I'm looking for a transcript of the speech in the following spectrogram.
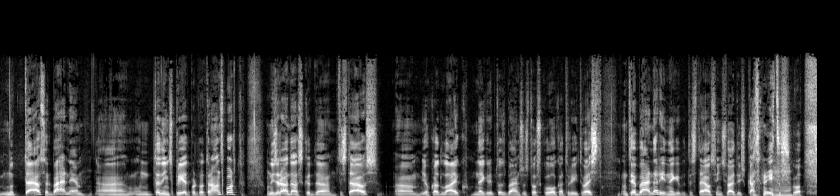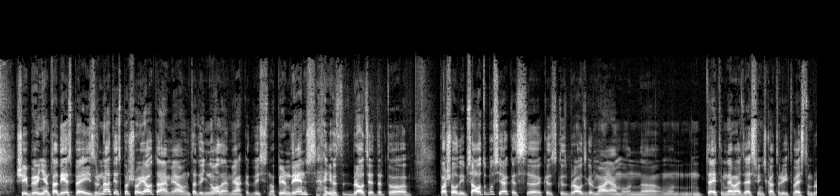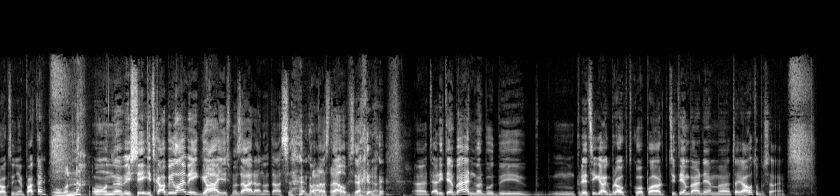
nu, tēvs ar bērniem, uh, un tad viņi sprieda par to transportu. Izrādās, ka uh, tas tēvs uh, jau kādu laiku negrib tos bērnus uz to skolu katru rītu vest, un tie bērni arī negrib, ka tas tēvs viņus veduši katru rītu uz skolu. Šī bija viņiem tāda iespēja izrunāties par šo jautājumu, jā, un tad viņi nolēma, jā, ka viss no pirmdienas jūs brauciet aiziet ar to pašvaldības autobusu, ja, kas, kas, kas brauc gar mājām, un, un tētim nevajadzēs viņus katru rītu vest un braukt viņiem pakaļ. Un, un visi it kā bija laimīgi, gāja vismaz ārā no tās, no tās tā, telpas. Ja, ka, arī tie bērni varbūt bija mm, priecīgāki braukt kopā ar citiem bērniem tajā autobusā. Ja.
